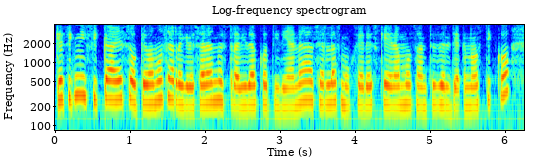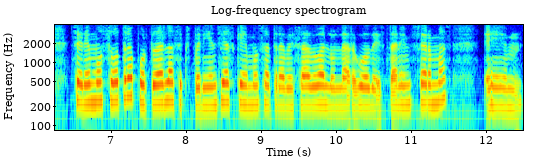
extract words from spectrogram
¿Qué significa eso? ¿Que vamos a regresar a nuestra vida cotidiana, a ser las mujeres que éramos antes del diagnóstico? ¿Seremos otra por todas las experiencias que hemos atravesado a lo largo de estar enfermas? Eh,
